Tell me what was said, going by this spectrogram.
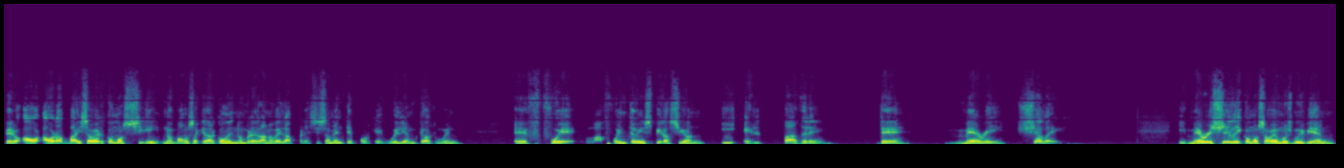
pero ahora, vais a ver cómo sí nos vamos a quedar con el nombre de la novela, precisamente porque William Godwin eh, fue la fuente de inspiración y el padre de Mary Shelley. Y Mary Shelley, como sabemos muy bien,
